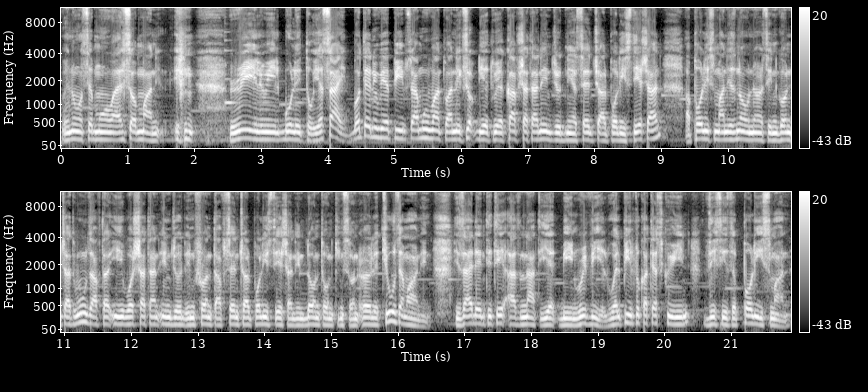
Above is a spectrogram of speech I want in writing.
we know say more while some man real, real bully to your side. But anyway, peeps, I move on to our next update where cop shot and injured near Central Police Station. A policeman is now nursing gunshot wounds after he was shot and injured in front of Central Police Station in downtown Kingston early Tuesday morning. His identity has not yet been revealed. Well, please look at the screen. This is a policeman,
